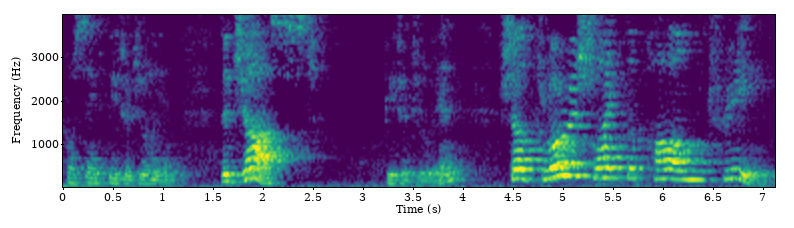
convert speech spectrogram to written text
for St. Peter Julian. The just, Peter Julian, shall flourish like the palm tree.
